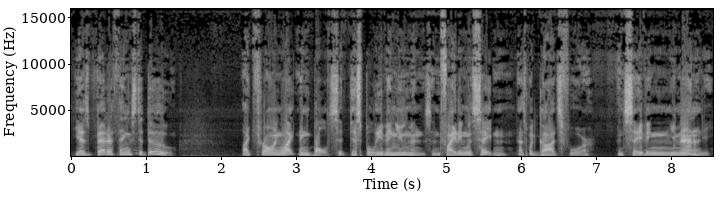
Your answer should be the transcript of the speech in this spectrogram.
He has better things to do, like throwing lightning bolts at disbelieving humans and fighting with Satan. That's what God's for, and saving humanity.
